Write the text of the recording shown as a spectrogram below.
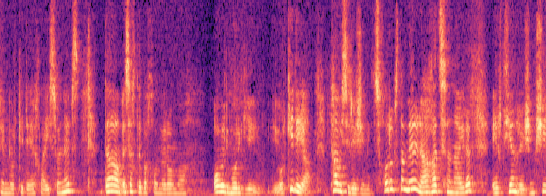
ჩემი ორქიდე ახლა ისვენებს. და ესე ხდება ხოლმე რომ ყოველი მორიგი ორქიდეა თავისი რეჟიმით ცხოვრობს და მე რაღაცნაირად ერთიან რეჟიმში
